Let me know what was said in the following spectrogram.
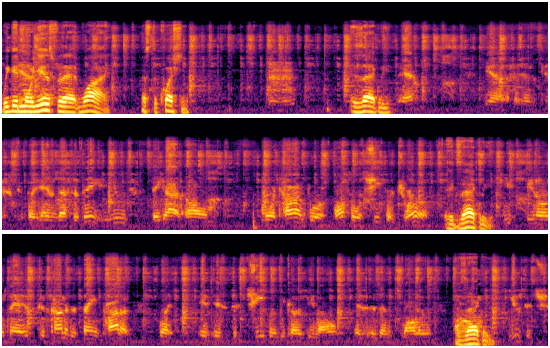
We get more years for that. Why? That's the question. Mm-hmm. Exactly. But and that's the thing. You they got um more time for also a cheaper drug. Exactly. You, you know what I'm saying? It's, it's kind of the same product, but it, it's, it's cheaper because you know it, it's in smaller um, exactly usage.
